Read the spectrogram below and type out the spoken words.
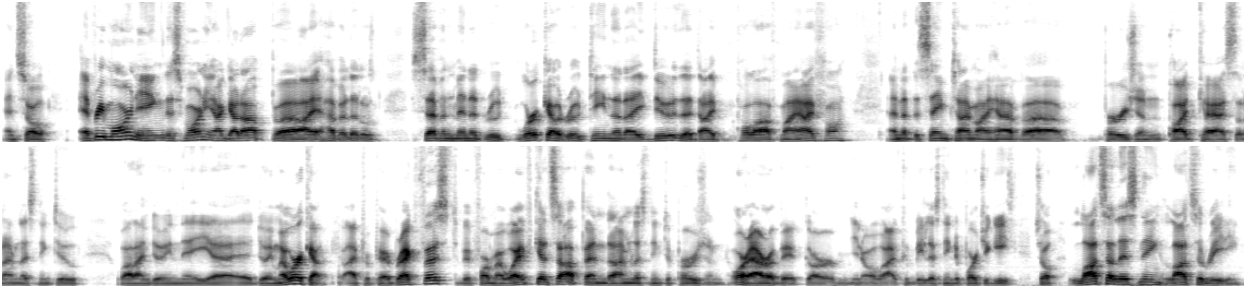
And so every morning, this morning I got up, uh, I have a little seven minute root, workout routine that I do that I pull off my iPhone. And at the same time, I have a Persian podcast that I'm listening to while I'm doing the uh, doing my workout. I prepare breakfast before my wife gets up, and I'm listening to Persian or Arabic, or you know, I could be listening to Portuguese. So lots of listening, lots of reading.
